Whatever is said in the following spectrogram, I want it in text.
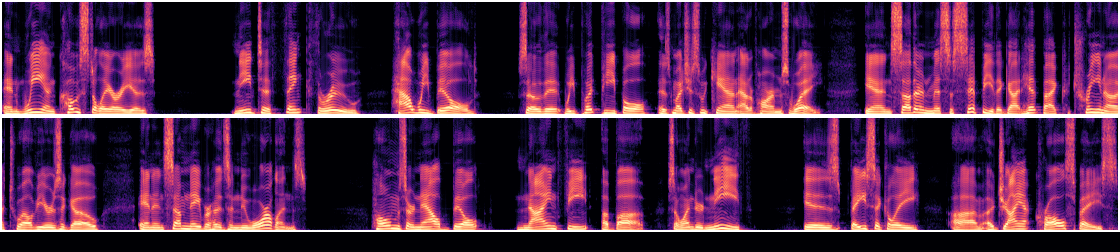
And we in coastal areas need to think through how we build so that we put people as much as we can out of harm's way. In southern Mississippi, that got hit by Katrina 12 years ago, and in some neighborhoods in New Orleans, homes are now built nine feet above. So underneath is basically um, a giant crawl space,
